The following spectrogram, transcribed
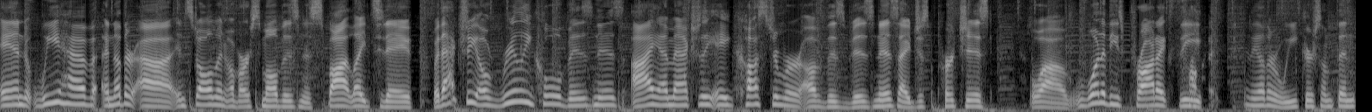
And we have another uh, installment of our small business spotlight today with actually a really cool business. I am actually a customer of this business. I just purchased wow, one of these products the the other week or something.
